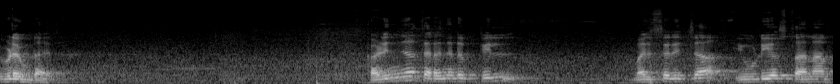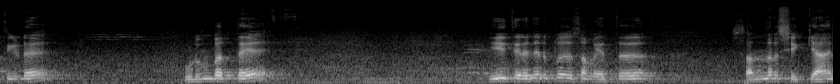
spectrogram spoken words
ഇവിടെ ഉണ്ടായത്. കഴിഞ്ഞ തെരഞ്ഞെടുപ്പിൽ മത്സരിച്ച യു ഡി എഫ് സ്ഥാനാർത്ഥിയുടെ കുടുംബത്തെ ഈ തിരഞ്ഞെടുപ്പ് സമയത്ത് സന്ദർശിക്കാൻ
